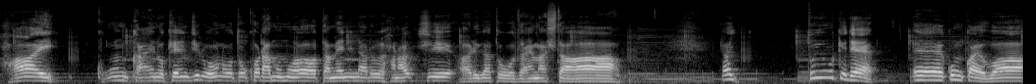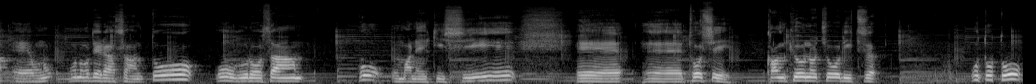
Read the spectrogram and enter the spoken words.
はい。今回の健次郎の音コラムもためになる話ありがとうございました。はい。というわけで、えー今回は、えー小野小野寺さんと大黒さんをお招きし、えーえー都市環境の調律音と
